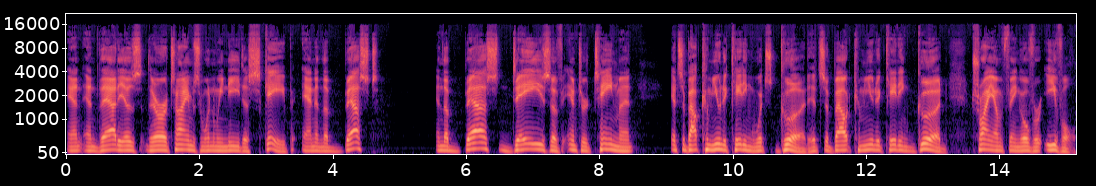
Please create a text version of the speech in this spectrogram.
And, and that is there are times when we need escape and in the best in the best days of entertainment it's about communicating what's good. It's about communicating good, triumphing over evil.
